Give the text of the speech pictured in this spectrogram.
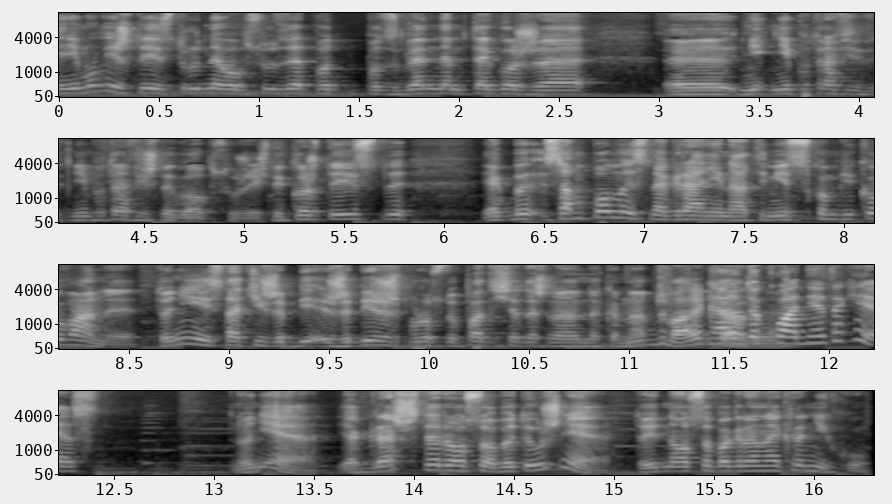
ja nie mówię, że to jest trudne w obsłudze pod, pod względem tego, że nie, nie, potrafi, nie potrafisz tego obsłużyć, tylko że to jest e, jakby sam pomysł na granie na tym jest skomplikowany. To nie jest taki, że, bie, że bierzesz po prostu pad i siadasz na, na No, kanapie. dwa No, ale ekrany. dokładnie tak jest. No nie, jak grasz cztery osoby, to już nie. To jedna osoba gra na ekraniku.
